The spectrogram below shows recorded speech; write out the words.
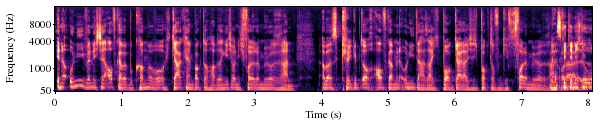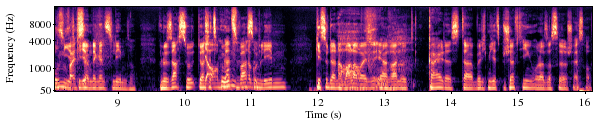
in der Uni, wenn ich eine Aufgabe bekomme, wo ich gar keinen Bock drauf habe, dann gehe ich auch nicht voller Möhre ran. Aber es gibt auch Aufgaben in der Uni, da sage ich, boah, geil, da habe ich Bock drauf und gehe voller Möhre ran. Ja, es geht ja nicht nur um Uni, es geht ja um dein ganzes Leben so. Wenn du sagst, du, du hast Ja, jetzt ganzen- irgendwas na im. Leben, gehst du da normalerweise puh. eher ran und geil, das, da will ich mich jetzt beschäftigen oder sagst du scheiß drauf?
